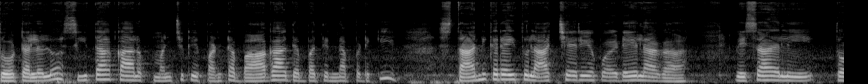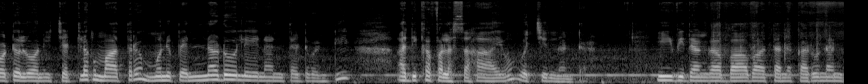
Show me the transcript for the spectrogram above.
తోటలలో శీతాకాలపు మంచుకి పంట బాగా దెబ్బతిన్నప్పటికీ స్థానిక రైతులు ఆశ్చర్యపడేలాగా విశాలి తోటలోని చెట్లకు మాత్రం మునిపెన్నడూ లేనంతటువంటి అధిక ఫల సహాయం వచ్చిందంట. ఈ విధంగా బాబా తన కరుణను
